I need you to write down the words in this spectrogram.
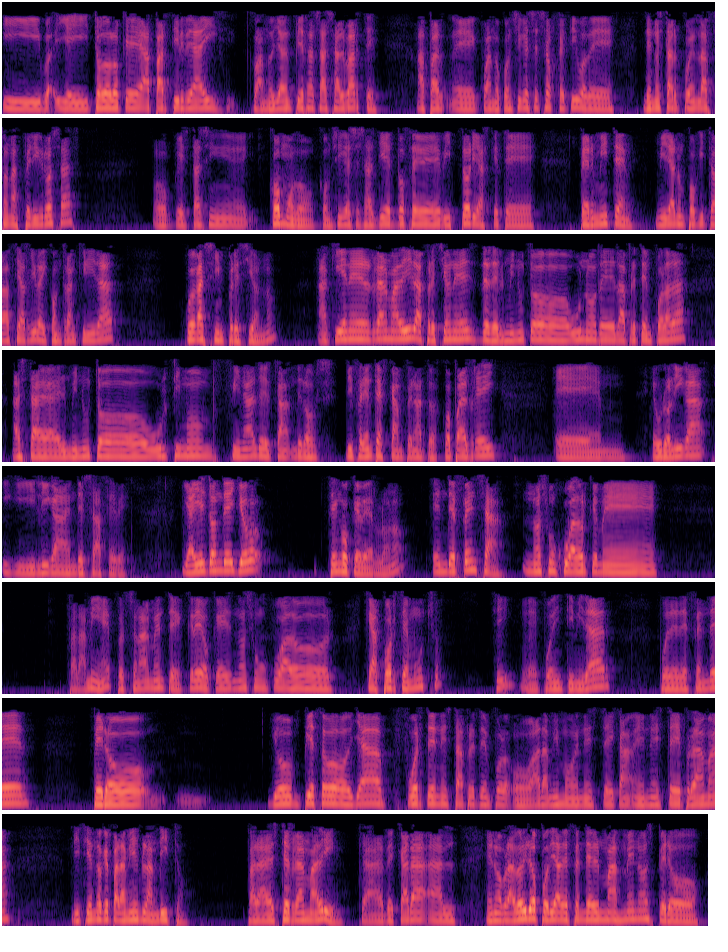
y, y, todo lo que a partir de ahí cuando ya empiezas a salvarte eh, cuando consigues ese objetivo de, de no estar en las zonas peligrosas o que estás eh, cómodo, consigues esas 10, 12 victorias que te permiten mirar un poquito hacia arriba y con tranquilidad, juegas sin presión, ¿no? Aquí en el Real Madrid la presión es desde el minuto uno de la pretemporada hasta el minuto último final del de los diferentes campeonatos, Copa del Rey, eh, Euroliga y, Liga Endesa ACB. Y ahí es donde yo tengo que verlo, ¿no? En defensa no es un jugador que me para mí, ¿eh? personalmente creo que no es un jugador que aporte mucho, sí, Eh, puede intimidar, puede defender, pero yo empiezo ya fuerte en esta pretemporada o ahora mismo en este en este programa diciendo que para mí es blandito para este Real Madrid, o sea, de cara al en Obradoiro podía defender más menos, pero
